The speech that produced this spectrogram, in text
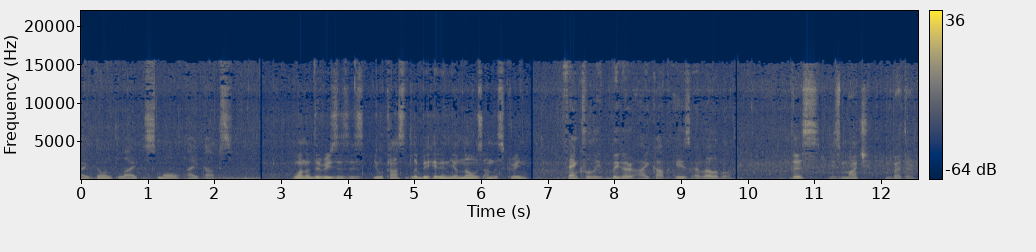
I don't like small eye cups. One of the reasons is you'll constantly be hitting your nose on the screen. Thankfully, bigger eye cup is available. This is much better.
